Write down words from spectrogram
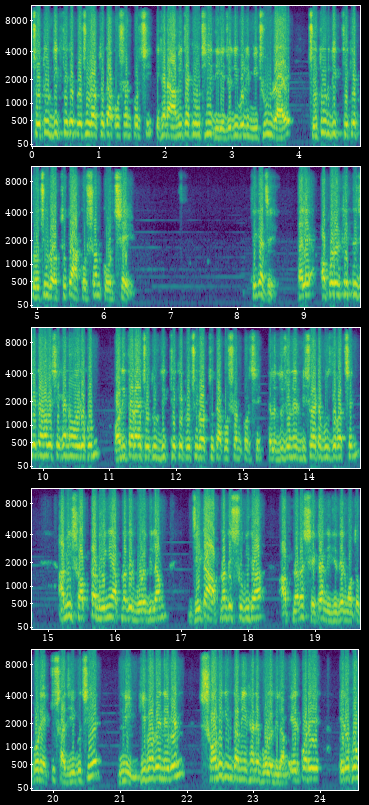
চতুর্দিক থেকে প্রচুর অর্থকে আকর্ষণ করছি। এখানে আমিটাকে উঠিয়ে দিয়ে, যদি বলি মিঠুন রায়, চতুর্দিক থেকে প্রচুর অর্থকে আকর্ষণ করছে। ঠিক আছে? তাহলে অপরের ক্ষেত্রে যেটা হবে সেখানে ওই রকম অনিতা রায় চতুর্দিক থেকে প্রচুর অর্থকে আকর্ষণ করছে। তাহলে দুজনের বিষয়টা বুঝতে পারছেন? আমি সবটা ভেঙে আপনাদের বলে দিলাম। যেটা আপনাদের সুবিধা, আপনারা সেটা নিজেদের মতো করে একটু সাজিয়ে গুছিয়ে নিন। কীভাবে নেবেন, সবই কিন্তু আমি এখানে বলে দিলাম। এরপরে এরকম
